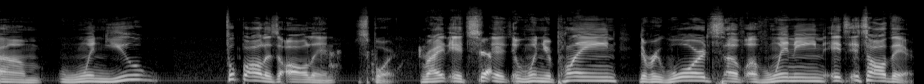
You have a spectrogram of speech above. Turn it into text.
Um, when you football is all in sport, right? It's it, when you're playing the rewards of of winning. It's it's all there,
